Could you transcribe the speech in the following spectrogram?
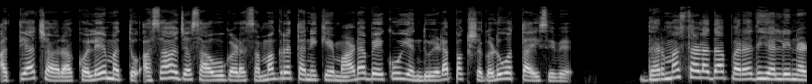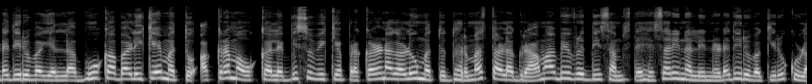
ಅತ್ಯಾಚಾರ, ಕೊಲೆ ಮತ್ತು ಅಸಹಜ ಸಾವುಗಳ ಸಮಗ್ರ ತನಿಖೆ ಮಾಡಬೇಕು ಎಂದು ಎಡಪಕ್ಷಗಳು ಒತ್ತಾಯಿಸಿವೆ. ಧರ್ಮಸ್ಥಳದ ಪರದಿಯಲ್ಲಿ ನಡೆದಿರುವ ಎಲ್ಲ ಭೂ ಕಬಳಿಕೆ ಮತ್ತು ಅಕ್ರಮ ಒಕ್ಕಲೆಬ್ಬಿಸುವಿಕೆ ಪ್ರಕರಣಗಳು ಮತ್ತು ಧರ್ಮಸ್ಥಳ ಗ್ರಾಮಾಭಿವೃದ್ಧಿ ಸಂಸ್ಥೆ ಹೆಸರಿನಲ್ಲಿ ನಡೆದಿರುವ ಕಿರುಕುಳ,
